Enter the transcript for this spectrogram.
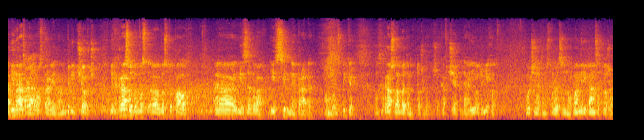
один раз был в Австралии, там Брит Чорч, и как раз вот выступал из этого, из Сиднея, правда, он был спикер, он как раз вот об этом тоже говорит, что ковчег, да, и вот у них вот очень на этом строится много, у американцев тоже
